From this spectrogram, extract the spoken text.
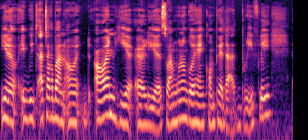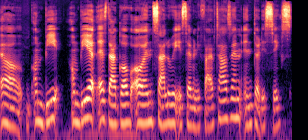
you know, we I talked about an RN here earlier, so I'm gonna go ahead and compare that briefly. Uh, on B on BLS.gov, RN salary is seventy-five thousand and thirty-six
